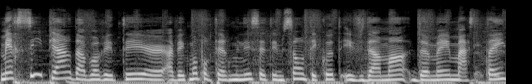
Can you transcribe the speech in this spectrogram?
Merci Pierre d'avoir été euh, avec moi pour terminer cette émission. On t'écoute évidemment demain matin.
